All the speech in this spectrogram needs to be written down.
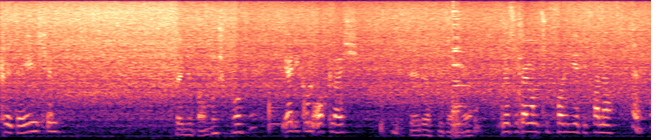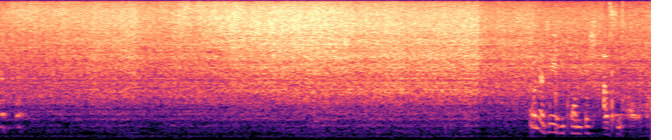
grillte Hähnchen. Deine Bambussprossen? Ja, die kommen auch gleich. Ich sehe das wieder, ja. Und das wird langsam zu voll hier, die Pfanne. Und natürlich die Bambussprossen auch.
